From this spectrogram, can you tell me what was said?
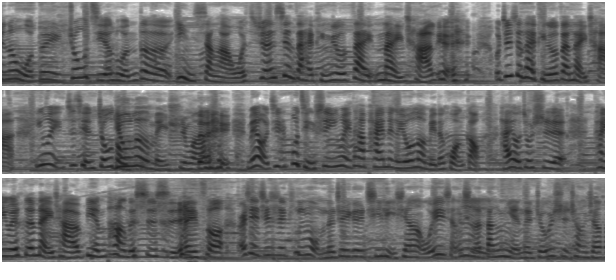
实呢，我对周杰伦的印象啊，我居然现在还停留在奶茶里，我觉得现在还停留在奶茶，因为之前周董优乐美是吗？对，没有，其实不仅是因为他拍那个优乐美的广告，还有就是他因为喝奶茶而变胖的事实。没错，而且其实听我们的这个七里香，我也想起了嗯当年的周氏唱腔，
